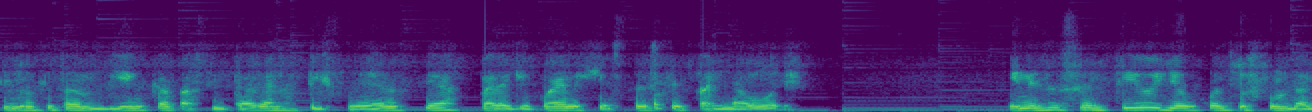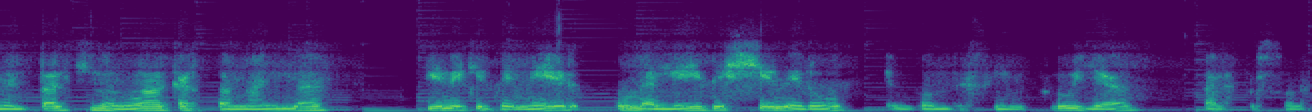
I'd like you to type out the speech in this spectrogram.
sino que también capacitar a las disidencias para que puedan ejercer ciertas labores. En ese sentido, yo encuentro fundamental que la nueva Carta Magna tiene que tener una ley de género en donde se incluya a las personas.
